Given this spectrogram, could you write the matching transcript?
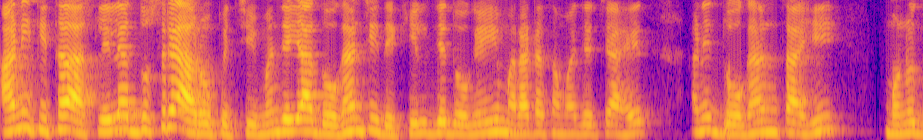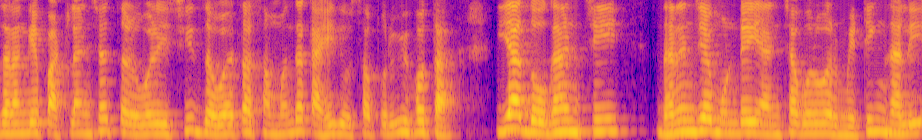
आणि तिथं असलेल्या दुसऱ्या आरोपीची म्हणजे या दोघांची देखील जे दोघेही मराठा समाजाचे आहेत आणि दोघांचाही मनोज जरांगे पाटलांच्या चळवळीशी जवळचा संबंध काही दिवसापूर्वी होता. या दोघांची धनंजय मुंडे यांच्याबरोबर मिटिंग झाली.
